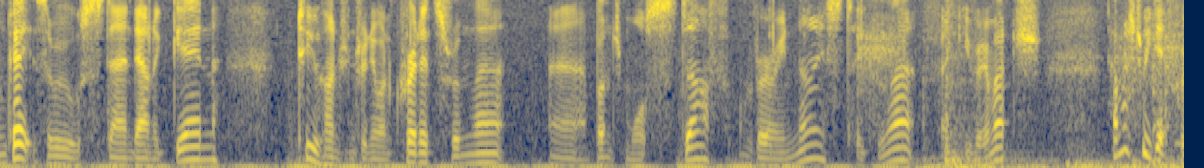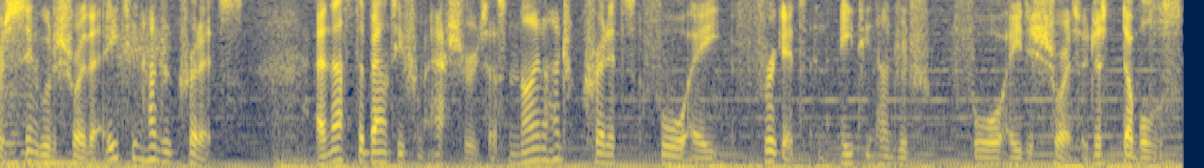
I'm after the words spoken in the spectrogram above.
Okay, so we will stand down again. 221 credits from that. Uh, a bunch more stuff. Very nice. Take that. Thank you very much. How much do we get for a single destroyer there? 1800 credits. And that's the bounty from Asteroids. That's 900 credits for a frigate and 1800 for a destroyer. So it just doubles.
